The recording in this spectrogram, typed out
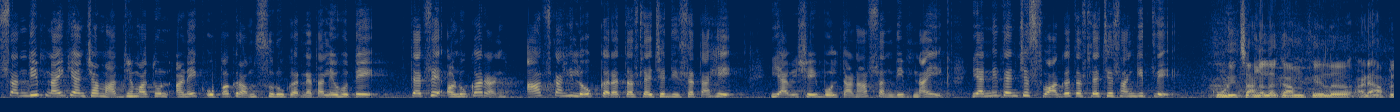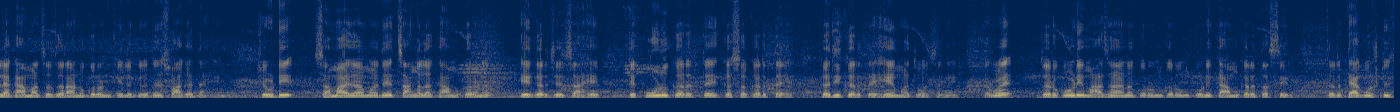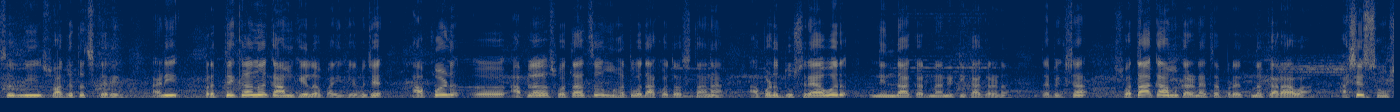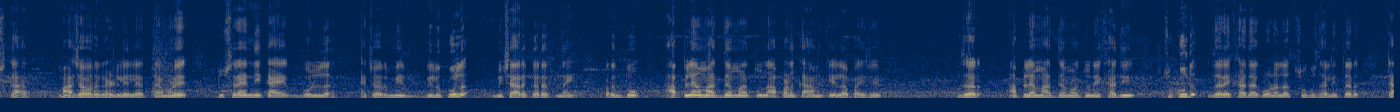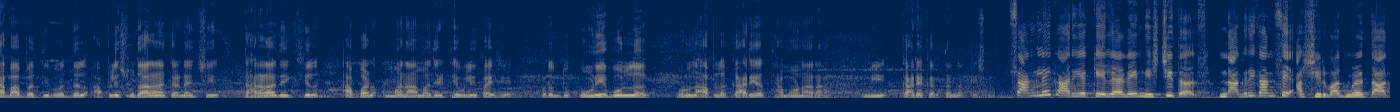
संदीप नाईक यांच्या माध्यमातून अनेक उपक्रम सुरू करण्यात आले होते. त्याचे अनुकरण आज काही लोक करत असल्याचे दिसत आहे. याविषयी बोलताना संदीप नाईक यांनी त्यांचे स्वागत असल्याचे सांगितले. कोणी चांगलं काम केलं आणि आपल्या कामाचं जर अनुकरण केलं केलं तर स्वागत आहे. शेवटी समाजामध्ये चांगलं काम करणं हे गरजेचं आहे. ते कोण करतंय कसं करतंय कधी करतं हे महत्त्वाचं नाही. त्यामुळे जर कोणी माझं अनुकरण करून कोणी काम करत असेल तर त्या गोष्टीचं मी स्वागतच करेन. आणि प्रत्येकानं काम केलं पाहिजे. म्हणजे आपण आपल्याला स्वतःचं महत्त्व दाखवत असताना आपण दुसऱ्यावर निंदा करणं आणि टीका करणं त्यापेक्षा स्वतः काम करण्याचा प्रयत्न करावा असे संस्कार माझ्यावर घडलेले आहेत. त्यामुळे दुसऱ्यांनी काय बोललं ह्याच्यावर मी बिलकुल विचार करत नाही. परंतु आपल्या माध्यमातून आपण काम केलं पाहिजे. जर आपल्या माध्यमातून एखादी चुकून जर एखादा कोणाला चूक झाली तर त्या बाबतीबद्दल आपली सुधारणा करण्याची धारणा देखील आपण मनामध्ये ठेवली पाहिजे. परंतु कोणी बोललं म्हणून आपलं कार्य थांबवणारा मी कार्यकर्ता नक्कीच नाही. चांगले कार्य केल्याने निश्चितच नागरिकांचे आशीर्वाद मिळतात.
